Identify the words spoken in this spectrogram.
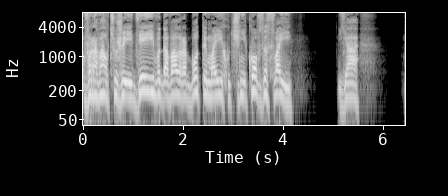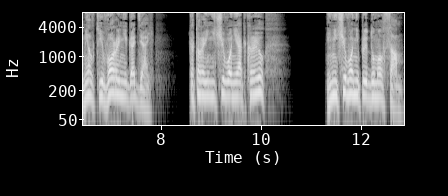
воровал чужие идеи и выдавал работы моих учеников за свои. Я мелкий вор и негодяй, который ничего не открыл и ничего не придумал сам.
